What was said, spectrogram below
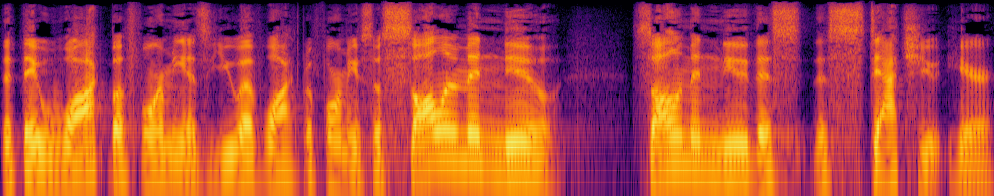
that they walk before me as you have walked before me. So Solomon knew, Solomon knew this, this statute here.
